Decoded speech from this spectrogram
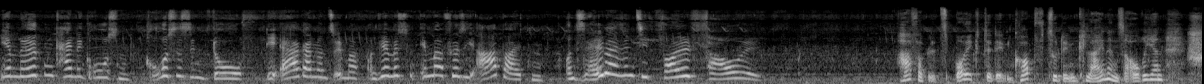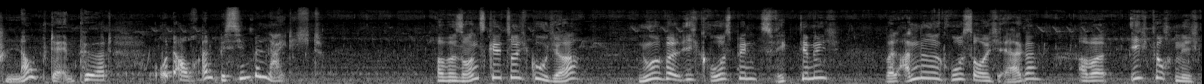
Wir mögen keine Großen. Große sind doof. Die ärgern uns immer. Und wir müssen immer für sie arbeiten. Und selber sind sie voll faul. Haferblitz beugte den Kopf zu den kleinen Sauriern, schnaubte empört und auch ein bisschen beleidigt. Aber sonst geht's euch gut, ja? Nur weil ich groß bin, zwickt ihr mich? Weil andere Große euch ärgern? Aber ich doch nicht.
